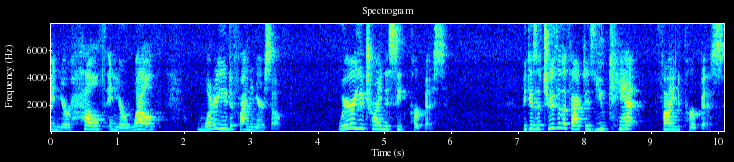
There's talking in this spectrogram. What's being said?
in your health, in your wealth? What are you defining yourself? Where are you trying to seek purpose? Because the truth of the fact is, you can't find purpose.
